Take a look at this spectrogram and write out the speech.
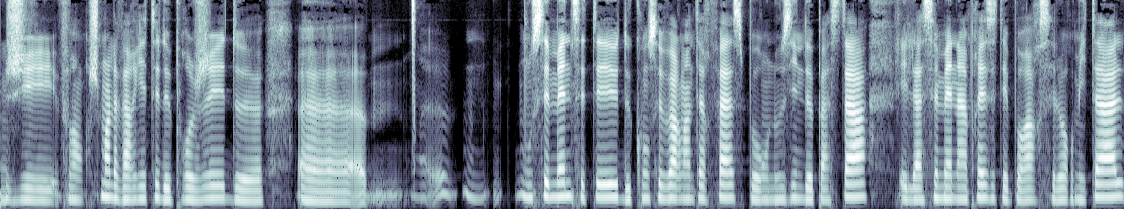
Mm. J'ai franchement la variété de projets. De, euh, une semaine, c'était de concevoir l'interface pour une usine de pasta. Et la semaine après, c'était pour ArcelorMittal.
